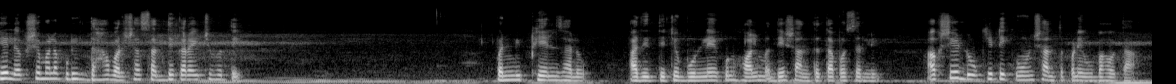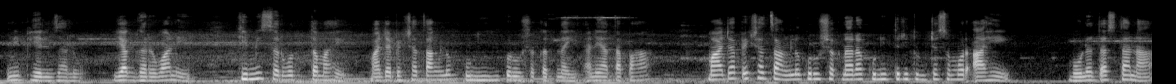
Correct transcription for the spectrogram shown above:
हे लक्ष मला पुढील दहा वर्षात साध्य करायचे होते. पण मी फेल झालो. आदित्यचे बोलणे ऐकून हॉलमध्ये शांतता पसरली. अक्षय डोके टेकवून शांतपणे उभा होता. मी फेल झालो. या गर्वाने की मी सर्वोत्तम आहे. माझ्यापेक्षा चांगलं कुणीही करू शकत नाही. आणि आता पहा माझ्यापेक्षा चांगलं करू शकणारा कुणीतरी तुमच्यासमोर आहे. बोलत असताना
